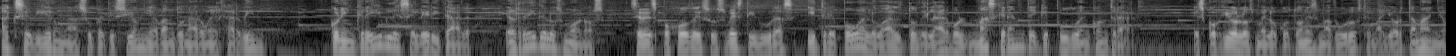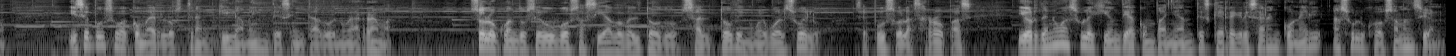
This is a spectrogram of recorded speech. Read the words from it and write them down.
accedieron a su petición y abandonaron el jardín. Con increíble celeridad, el rey de los monos se despojó de sus vestiduras y trepó a lo alto del árbol más grande que pudo encontrar. Escogió los melocotones maduros de mayor tamaño y se puso a comerlos tranquilamente sentado en una rama. Solo cuando se hubo saciado del todo, saltó de nuevo al suelo, se puso las ropas y ordenó a su legión de acompañantes que regresaran con él a su lujosa mansión.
